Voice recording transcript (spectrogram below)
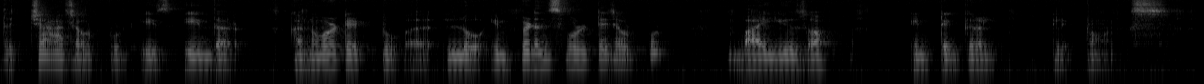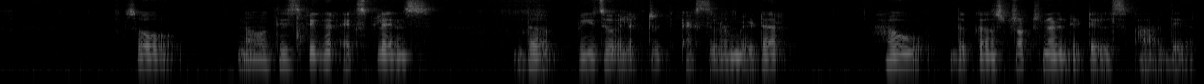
The charge output is either converted to a low impedance voltage output by use of integral electronics. So, now this figure explains the piezoelectric accelerometer how the constructional details are there.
